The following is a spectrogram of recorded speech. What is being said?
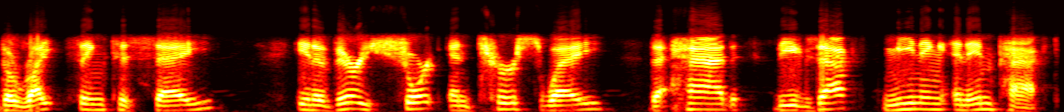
the right thing to say in a very short and terse way that had the exact meaning and impact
